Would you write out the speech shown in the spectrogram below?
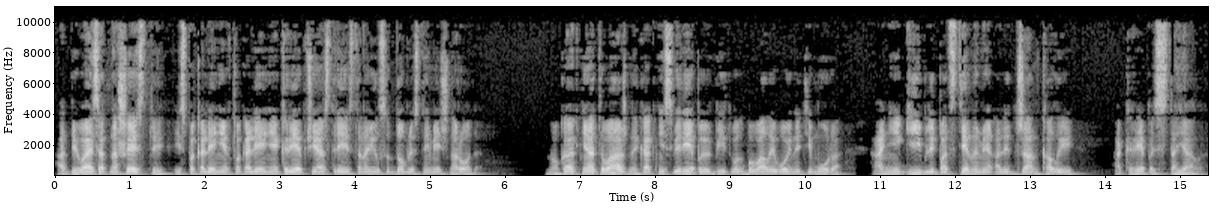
Отбиваясь от нашествий, из поколения в поколение крепче и острее становился доблестный меч народа. Но как не отважны, как не свирепы в битвах бывалые войны Тимура, они гибли под стенами Алиджан-Калы, а крепость стояла.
